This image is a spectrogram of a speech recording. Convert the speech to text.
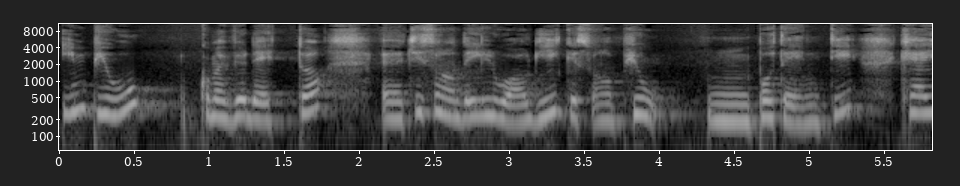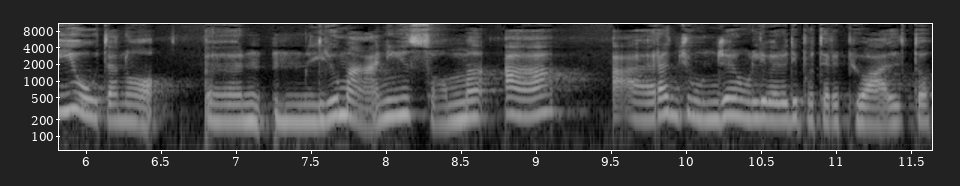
In più, come vi ho detto, eh, ci sono dei luoghi che sono più mh, potenti che aiutano eh, gli umani, insomma, a raggiungere un livello di potere più alto.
